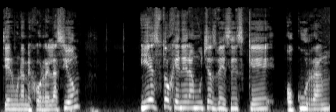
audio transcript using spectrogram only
tienen una mejor relación. Y esto genera muchas veces que ocurran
